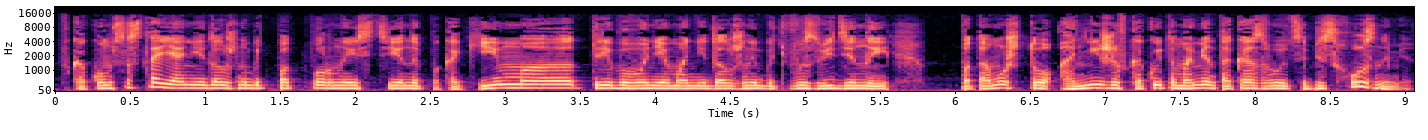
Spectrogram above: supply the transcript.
в каком состоянии должны быть подпорные стены, по каким э, требованиям они должны быть возведены, потому что они же в какой-то момент оказываются бесхозными.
